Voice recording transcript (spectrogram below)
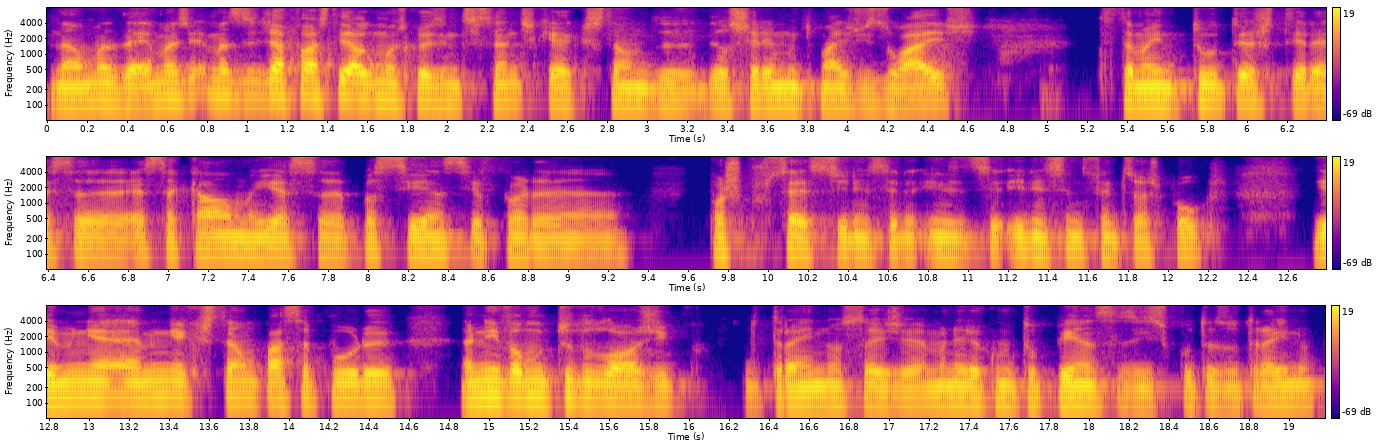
não, mas é, mas, mas já falaste de algumas coisas interessantes, que é a questão de, de eles serem muito mais visuais, de também tu teres de ter essa, essa calma e essa paciência para para os processos irem, ser, irem sendo feitos aos poucos. E a minha, a minha questão passa por, a nível metodológico do treino, ou seja, a maneira como tu pensas e executas o treino,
